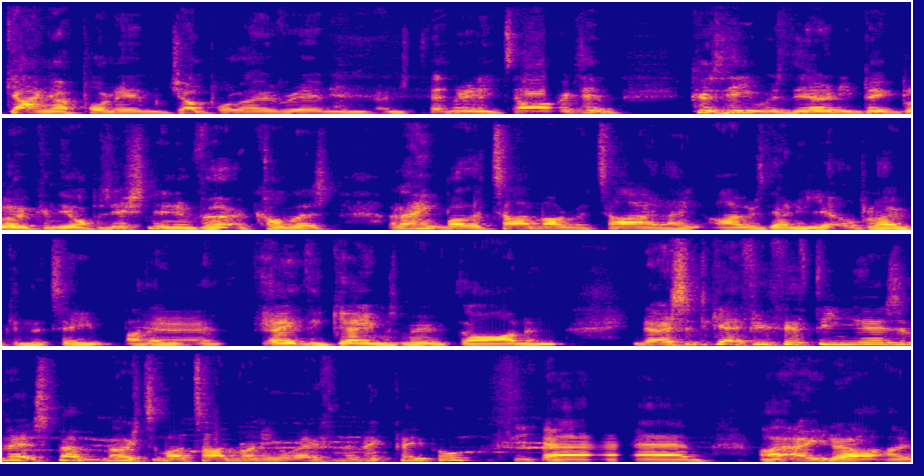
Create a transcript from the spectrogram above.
gang up on him, jump all over him, and, and really target him because he was the only big bloke in the opposition in inverted commas. And I think by the time I retired, I think I was the only little bloke in the team. I yeah. think the, the, game's moved on, and you know, so to get a few 15 years of it, spent most of my time running away from the big people. Yeah. Um, I, you know, I,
